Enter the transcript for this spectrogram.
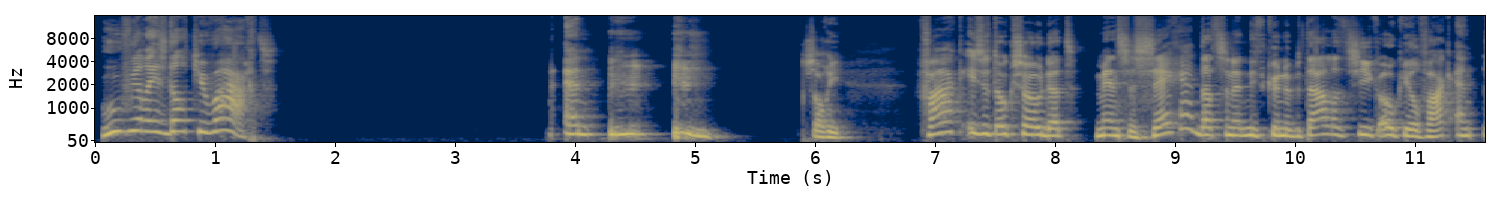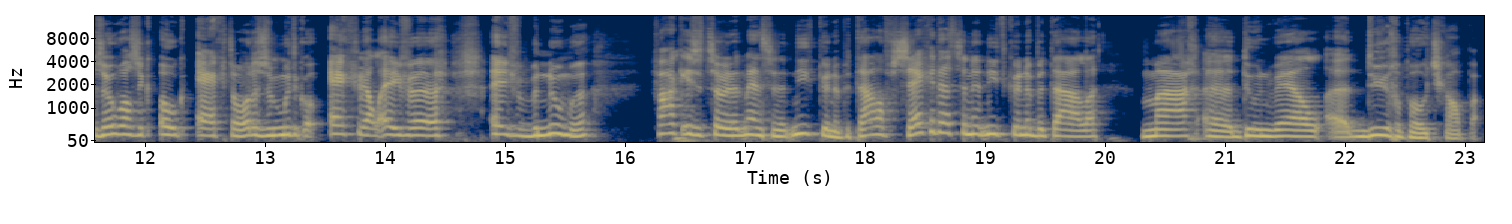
Hoeveel is dat je waard? En, sorry. Vaak is het ook zo dat mensen zeggen dat ze het niet kunnen betalen. Dat zie ik ook heel vaak. En zo was ik ook echt hoor. Dus dat moet ik ook echt wel even, even benoemen. Vaak is het zo dat mensen het niet kunnen betalen of zeggen dat ze het niet kunnen betalen, maar uh, doen wel uh, dure boodschappen.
